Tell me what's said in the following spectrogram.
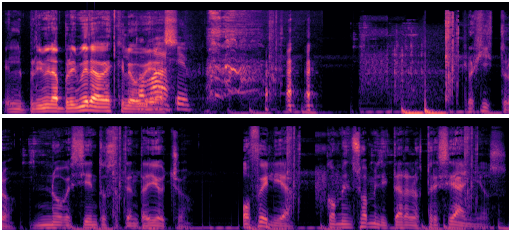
El la primera vez que lo veas. Registro 978. Ofelia comenzó a militar a los 13 años.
